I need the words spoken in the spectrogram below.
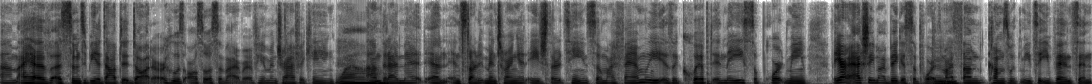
Um, I have a soon to be adopted daughter who is also a survivor of human trafficking. Wow. Um, that I met and, and started mentoring at age 13. So my family is equipped and they support me. They are actually my biggest supports. Mm. My son comes with me to events and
